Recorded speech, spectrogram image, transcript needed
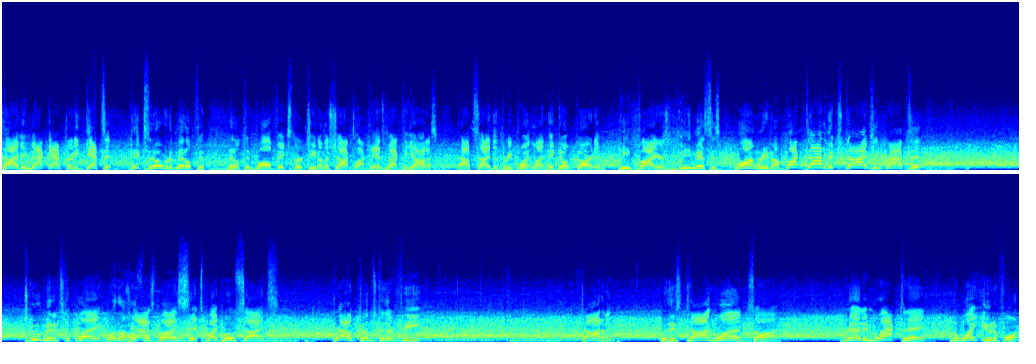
diving back after it, he gets it, kicks it over to Middleton. Middleton ball fakes, 13 on the shot clock, hands back to Giannis, outside the three-point line. They don't guard him. He fires, he misses, long rebound. Bogdanovich dives and grabs it. Two minutes to play. What a hustle Jazz by play. six by both sides. Crowd comes to their feet. Donovan with his Don ones on. Red and black today in the white uniform.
